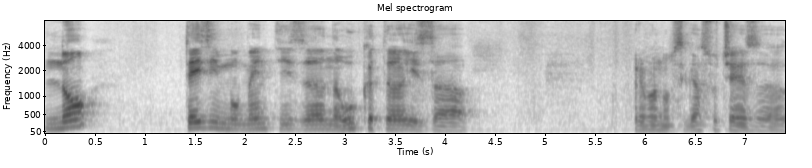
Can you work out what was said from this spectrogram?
но тези моменти за науката и за примерно сега случая за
